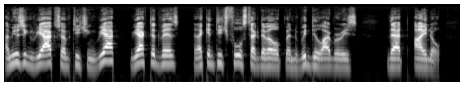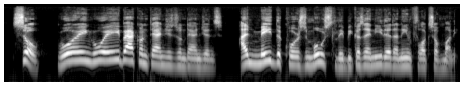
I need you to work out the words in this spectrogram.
I'm using React, so I'm teaching React, React Advanced, and I can teach full stack development with the libraries that I know. So going way back on tangents on tangents, I made the course mostly because I needed an influx of money.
